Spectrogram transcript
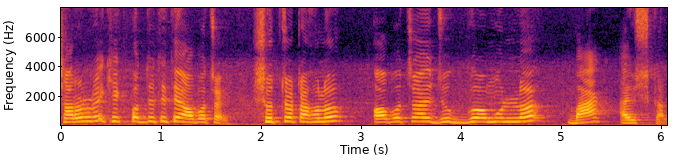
সরলরৈখিক পদ্ধতিতে অবচয়। সূত্রটা হলো অবচয় যোগ্য মূল্য বাঘ আয়ুষ্কাল।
